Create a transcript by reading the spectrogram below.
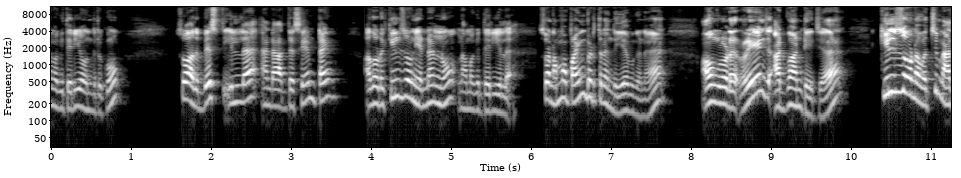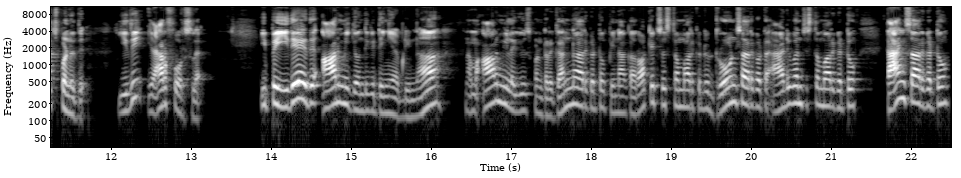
நமக்கு தெரிய வந்திருக்கும். ஸோ அது பெஸ்ட் இல்லை and at the same time அதோட கில் ஜோன் என்னன்னும் நமக்கு தெரியல. ஸோ நம்ம பயன்படுத்துகிற இந்த ஏவுகணை அவங்களோட ரேஞ்ச் அட்வான்டேஜை கில் ஜோனை வச்சு மேட்ச் பண்ணுது. இது ஏர்ஃபோர்ஸில் இப்போ இதே இது ஆர்மிக்கு வந்துக்கிட்டிங்க அப்படின்னா நம்ம ஆர்மியில் யூஸ் பண்ணுற கன்னாக இருக்கட்டும் பின்னாக்கா ராக்கெட் சிஸ்டமாக இருக்கட்டும் ட்ரோன்ஸாக இருக்கட்டும் ஆடிவன் சிஸ்டமாக இருக்கட்டும் டேங்க்ஸாக இருக்கட்டும்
